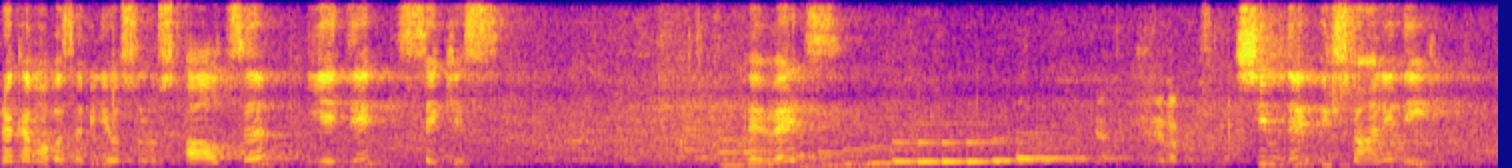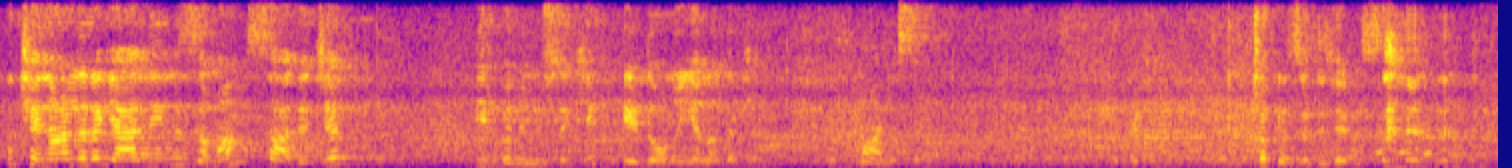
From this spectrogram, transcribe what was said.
Rakama basabiliyorsunuz. 6, 7, 8. Evet. Şimdi üç tane değil. Bu kenarlara geldiğiniz zaman sadece bir önünüzdeki, bir de onun yanındaki. Maalesef. Çok özür dileriz.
